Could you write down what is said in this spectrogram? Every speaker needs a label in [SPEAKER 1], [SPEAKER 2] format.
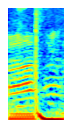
[SPEAKER 1] Ah.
